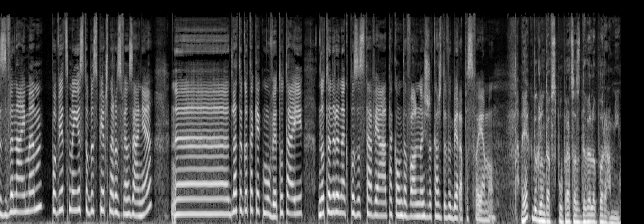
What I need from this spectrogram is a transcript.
z wynajmem, powiedzmy, jest to bezpieczne rozwiązanie. Dlatego, tak jak mówię, tutaj no, ten rynek pozostawia taką dowolność, że każdy wybiera po swojemu. A jak wygląda współpraca z deweloperami?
